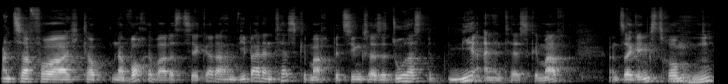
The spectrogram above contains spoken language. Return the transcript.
Und zwar vor, ich glaube, einer Woche war das circa. Da haben wir beide einen Test gemacht, beziehungsweise du hast mit mir einen Test gemacht. Und zwar ging es darum, mhm.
